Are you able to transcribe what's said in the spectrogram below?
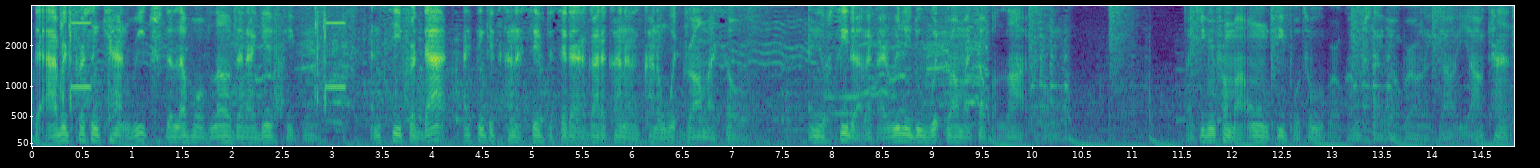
The average person can't reach the level of love that I give people. And see, for that, I think it's kind of safe to say that I gotta kind of, kind of withdraw myself. And you'll see that, like, I really do withdraw myself a lot, bro. Like, even from my own people, too, bro. I'm just like, yo, bro, like, y'all, y'all can't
